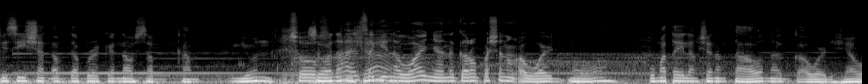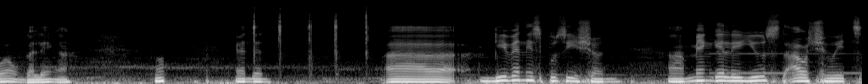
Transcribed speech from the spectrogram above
physician of the Birkenau subcamp. Yun. So, So, ano na dahil sa siya? ginawa niya, nagkaroon pa siya ng award. Oo. Pumatay lang siya ng tao, nagka-award siya. Wow, galing ah. No? And then, uh, given his position, uh, Mengele used Auschwitz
